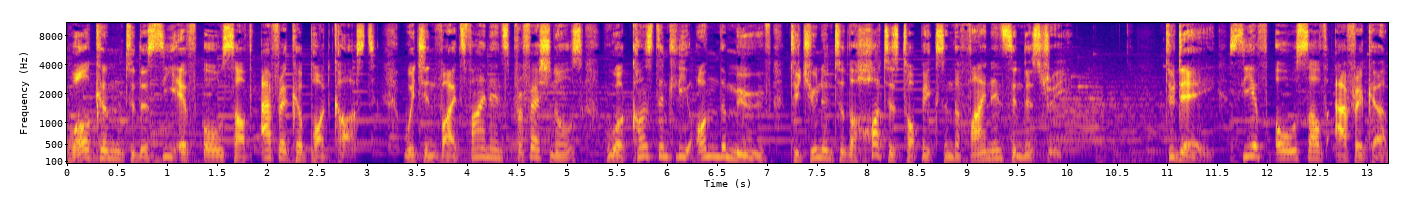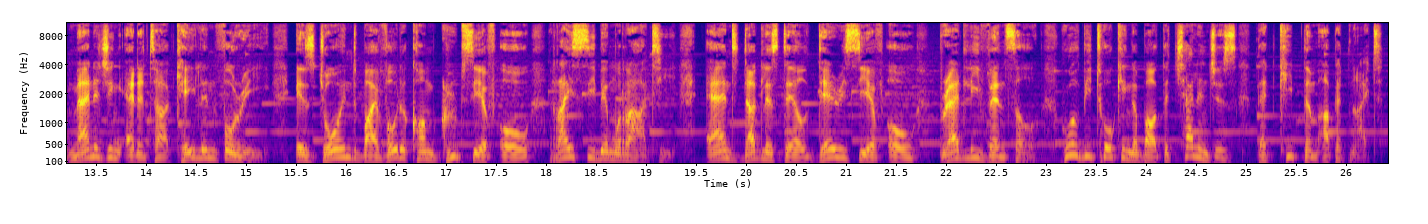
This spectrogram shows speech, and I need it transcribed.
Welcome to the CFO South Africa podcast, which invites finance professionals who are constantly on the move to tune into the hottest topics in the finance industry. Today, CFO South Africa Managing Editor Kaylin Fourie is joined by Vodacom Group CFO Raisibe Morathi and Douglasdale Dairy CFO Bradley Wenzel, who will be talking about the challenges that keep them up at night.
